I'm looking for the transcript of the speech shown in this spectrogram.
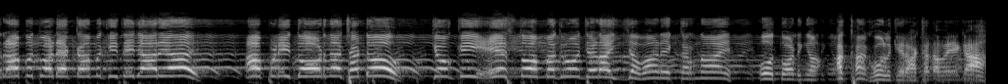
ਰੱਬ ਤੁਹਾਡੇ ਕੰਮ ਕੀਤੇ ਜਾ ਰਿਹਾ ਹੈ। ਆਪਣੀ ਦੌੜ ਨਾ ਛੱਡੋ, ਕਿਉਂਕਿ ਇਸ ਤੋਂ ਮਗਰੋਂ ਜਿਹੜਾ ਯਵਾ ਨੇ ਕਰਨਾ ਹੈ, ਉਹ ਤੁਹਾਡੀਆਂ ਅੱਖਾਂ ਖੋਲ ਕੇ ਰੱਖ ਦਵੇਗਾ।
